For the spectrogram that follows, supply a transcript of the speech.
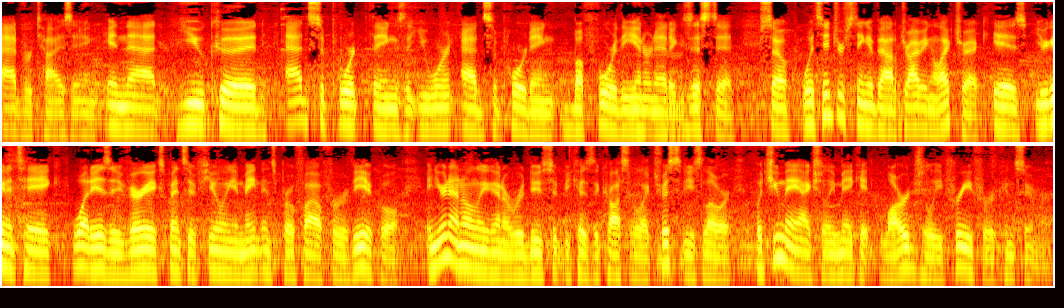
advertising, in that you could ad support things that you weren't ad supporting before the internet existed. So, what's interesting about driving electric is you're going to take what is a very expensive fueling and maintenance profile for a vehicle, and you're not only going to reduce it because the cost of electricity is lower, but you may actually make it largely free for a consumer consumer.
